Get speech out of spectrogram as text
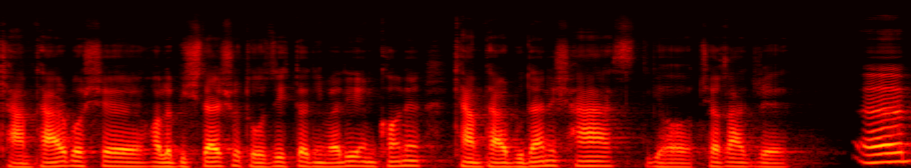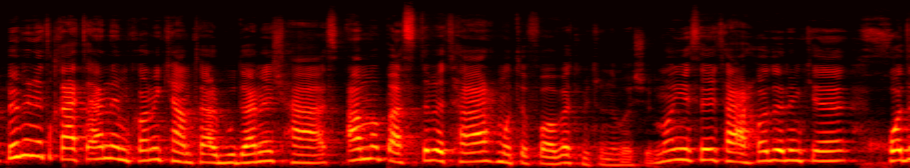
کمتر باشه؟ حالا بیشترش رو توضیح دادیم ولی امکان کمتر بودنش هست یا چقدره؟ ببینید قطعا امکان کمتر بودنش هست اما بسته به طرح متفاوت می‌تونه باشه. ما یه سری طرحها داریم که خود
